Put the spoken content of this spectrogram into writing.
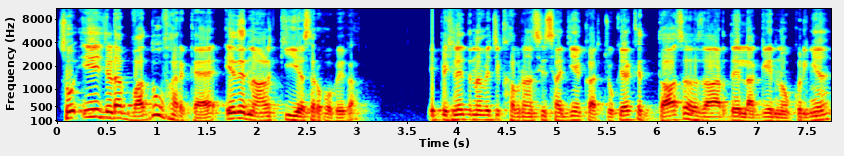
ਸੋ ਇਹ ਜਿਹੜਾ ਵਾਧੂ ਫ਼ਰਕ ਹੈ, ਇਹਦੇ ਨਾਲ ਕੀ ਅਸਰ ਹੋਵੇਗਾ? ਇਹ ਪਿਛਲੇ ਦਿਨਾਂ ਵਿੱਚ ਖਬਰਾਂ ਸੀ ਸਾਂਝੀਆਂ ਕਰ ਚੁੱਕਿਆ ਕਿ 10000 ਦੇ ਲਾਗੇ ਨੌਕਰੀਆਂ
